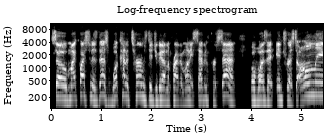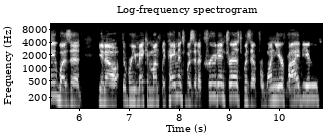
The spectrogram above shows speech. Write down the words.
So my question is this: What kind of terms did you get on the private money? Seven percent, but was it interest only? Was it, you know, were you making monthly payments? Was it accrued interest? Was it for one year, yeah. five years?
